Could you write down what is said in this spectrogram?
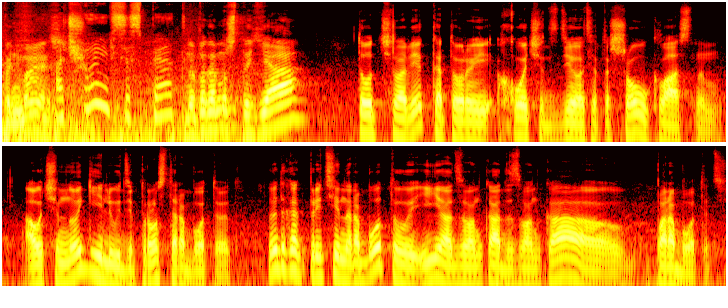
понимаешь? А чего они все спят? Ну, потому что я тот человек, который хочет сделать это шоу классным. А очень многие люди просто работают. Ну, это как прийти на работу и от звонка до звонка э, поработать.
